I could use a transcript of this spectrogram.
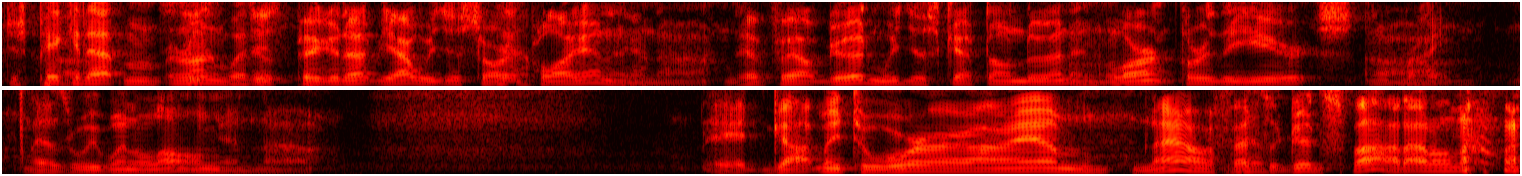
Just pick it up and just, run with just it." Just pick it up. Yeah, we just started Yeah. playing and uh, it felt good, and we just kept on doing it and learned through the years uh, Right. as we went along, and uh, it got me to where I am now. If that's a good spot, I don't know.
